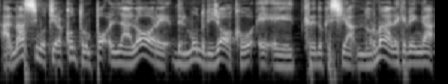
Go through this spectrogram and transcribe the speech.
Al massimo ti raccontano un po' la lore del mondo di gioco e, e credo che sia normale che venga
